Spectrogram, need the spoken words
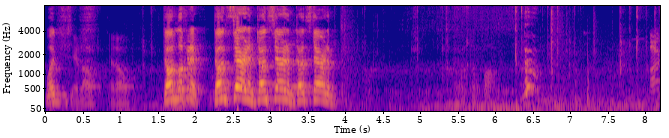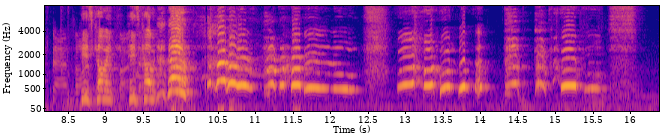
What did you say? Hello, hello. Don't look at him. Don't stare at him. Don't stare at him. Don't stare at him. What the fuck? Fuck that. He's coming. He's coming. Ah!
